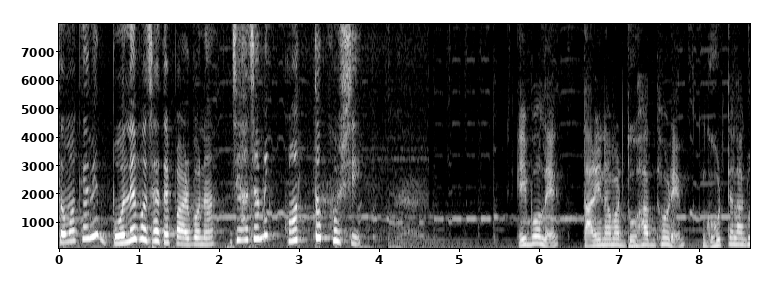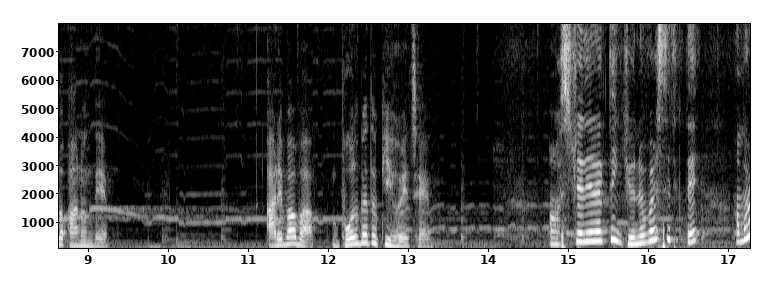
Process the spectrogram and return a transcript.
তোমাকে আমি বলে বোঝাতে পারব না যে আজ আমি কত খুশি। এই বলে তারিন আমার দুহাত ধরে ঘুরতে লাগল আনন্দে। আরে বাবা বলবে তো কি হয়েছে? অস্ট্রেলিয়ার একটা ইউনিভার্সিটিতে আমার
